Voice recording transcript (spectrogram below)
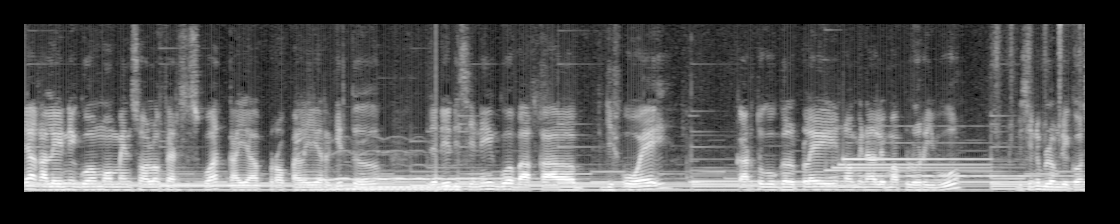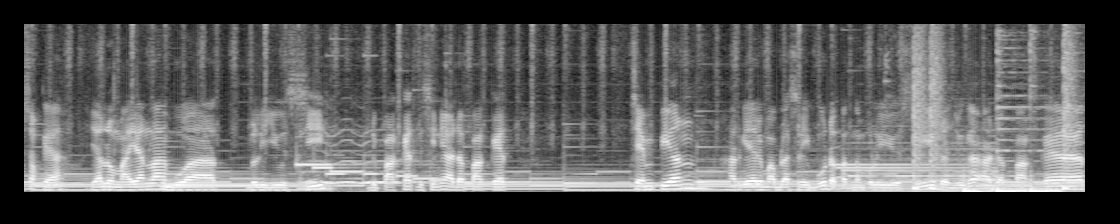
Ya kali ini gue mau main solo versus squad kayak pro player gitu. Jadi di sini gue bakal giveaway kartu Google Play nominal 50.000. Di sini belum digosok ya. Ya lumayan lah buat beli UC. Di paket di sini ada paket champion harganya 15.000 dapat 60 UC dan juga ada paket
